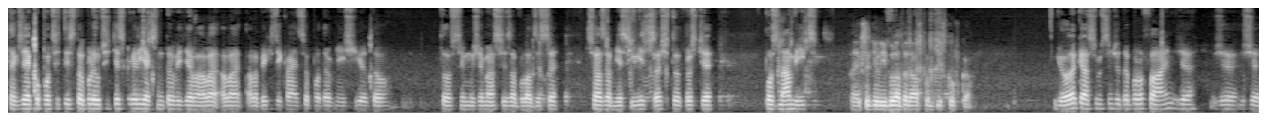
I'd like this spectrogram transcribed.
takže jako pocity z toho byly určitě skvělý, jak jsem to viděl, ale, ale, ale bych říkal něco podrobnějšího, to, to si můžeme asi zavolat zase třeba za měsíc, až to prostě poznám víc. A jak se ti líbila teda aspoň tiskovka? Jo, tak já si myslím, že to bylo fajn, že, že, že,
